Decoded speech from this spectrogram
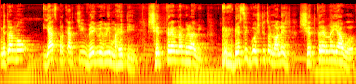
मित्रांनो याच प्रकारची वेगवेगळी माहिती शेतकऱ्यांना मिळावी. बेसिक गोष्टीचं नॉलेज शेतकऱ्यांना यावं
